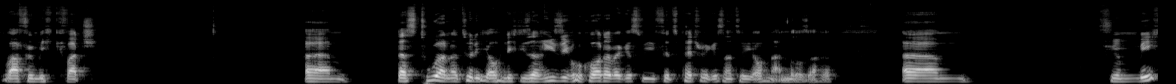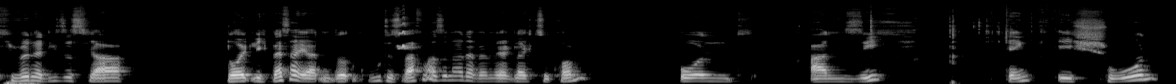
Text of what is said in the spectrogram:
war für mich Quatsch. Ähm, dass Tour natürlich auch nicht dieser Risiko-Quarterback ist wie Fitzpatrick, ist natürlich auch eine andere Sache. Ähm, für mich wird er dieses Jahr deutlich besser. Er hat ein gutes Waffenarsenal, da werden wir ja gleich zu kommen. Und an sich denke ich schon,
